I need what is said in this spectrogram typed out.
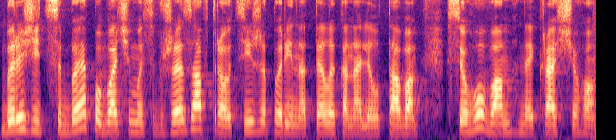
Бережіть себе, побачимось вже завтра о цій же порі на телеканалі Лтава. Всього вам найкращого.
